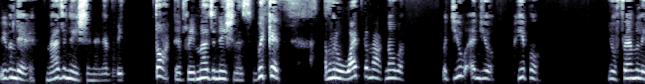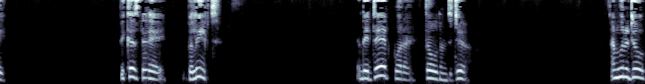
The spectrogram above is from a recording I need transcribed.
even their imagination and every thought, every imagination is wicked. I'm going to wipe them out, Noah. But you and your people, your family, because they believed and they did what I told them to do. I'm going to do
